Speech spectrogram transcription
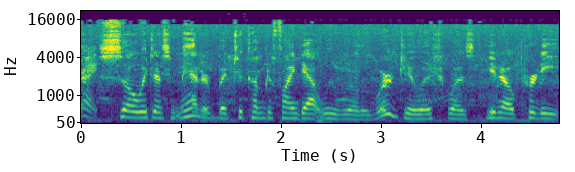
Right. So it doesn't matter. But to come to find out we really were Jewish was, you know, pretty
